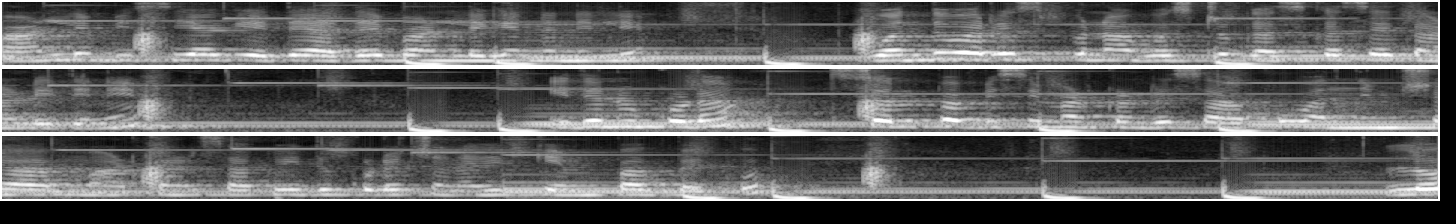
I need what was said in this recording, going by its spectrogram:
ಬಾಣಲೆ ಬಿಸಿಯಾಗಿ ಇದೆ, ಅದೇ ಬಾಣಲೆಗೆ ನಾನಿಲ್ಲಿ ಒಂದೂವರೆ ಸ್ಪೂನ್ ಆಗುವಷ್ಟು ಗಸಗಸೆ ತಗೊಂಡಿದ್ದೀನಿ. ಇದನ್ನು ಕೂಡ ಸ್ವಲ್ಪ ಬಿಸಿ ಮಾಡ್ಕೊಂಡ್ರೆ ಸಾಕು, ಒಂದು ನಿಮಿಷ ಮಾಡ್ಕೊಂಡ್ರೆ ಸಾಕು. ಇದು ಕೂಡ ಚೆನ್ನಾಗಿ ಕೆಂಪಾಗಬೇಕು. ಲೋ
